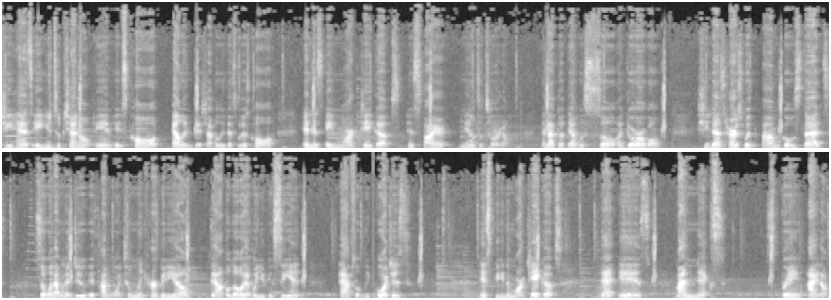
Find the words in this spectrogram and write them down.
She has a YouTube channel and it's called Ellen Dish. I believe that's what it's called. And it's a Marc Jacobs inspired nail tutorial and I thought that was so adorable. She does hers with um, gold studs. So what I'm going to do is I'm going to link her video down below. That way you can see it. Absolutely gorgeous. And speaking of Marc Jacobs, that is my next spring item,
